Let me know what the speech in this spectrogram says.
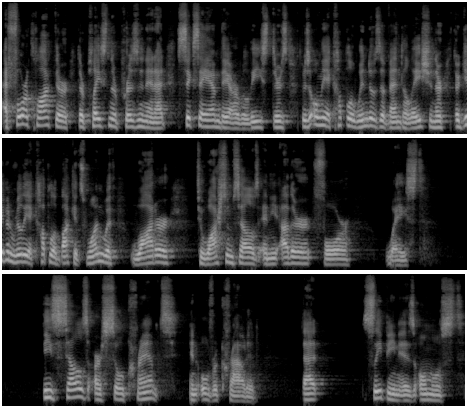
At four o'clock, they're, they're placed in their prison, and at 6 a.m., they are released. There's, there's only a couple of windows of ventilation. They're, they're given really a couple of buckets one with water to wash themselves, and the other for waste. These cells are so cramped and overcrowded that sleeping is almost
